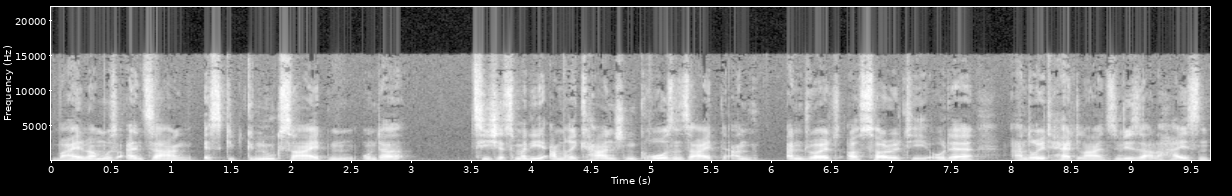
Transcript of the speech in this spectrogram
Weil man muss eins sagen, es gibt genug Seiten und da ziehe ich jetzt mal die amerikanischen großen Seiten an, Android Authority oder Android Headlines, wie sie alle heißen,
